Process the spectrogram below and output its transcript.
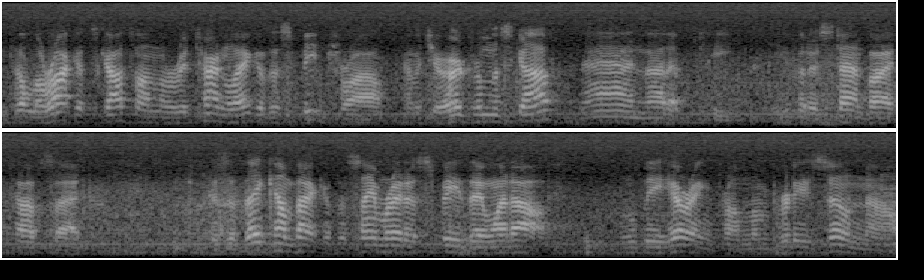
Until the rocket scout's on the return leg of the speed trial. Haven't you heard from the scout? Nah, not a peep. You better stand by topside. Because if they come back at the same rate of speed they went out, we'll be hearing from them pretty soon now.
